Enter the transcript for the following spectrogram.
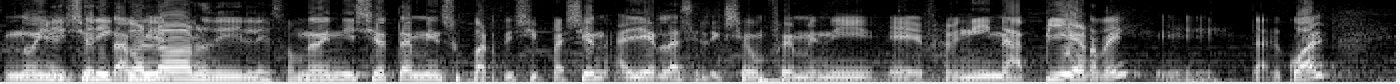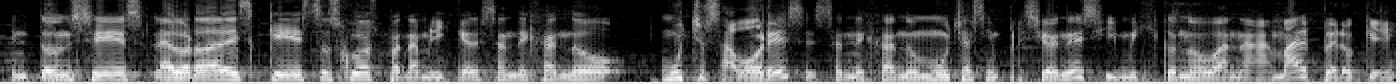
no El inició tricolor, también- diles, no inició también su participación. Ayer la selección femeni- eh, femenina pierde, eh, tal cual. Entonces, la verdad es que estos Juegos Panamericanos están dejando muchos sabores, están dejando muchas impresiones y México no va nada mal, pero que,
